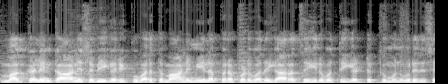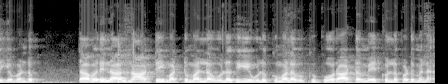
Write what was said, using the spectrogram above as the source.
மக்களின் காணி சுவீகரிப்பு வர்த்தமானி மீளப் பெறப்படுவதை அரசு இருபத்தி எட்டுக்கு முன் உறுதி செய்ய வேண்டும். தவறினால் நாட்டை மட்டுமல்ல உலகையே உழுக்கும் அளவுக்கு போராட்டம் மேற்கொள்ளப்படும் என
